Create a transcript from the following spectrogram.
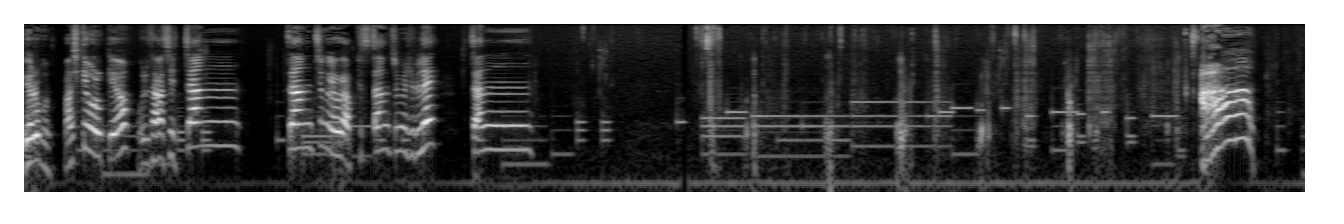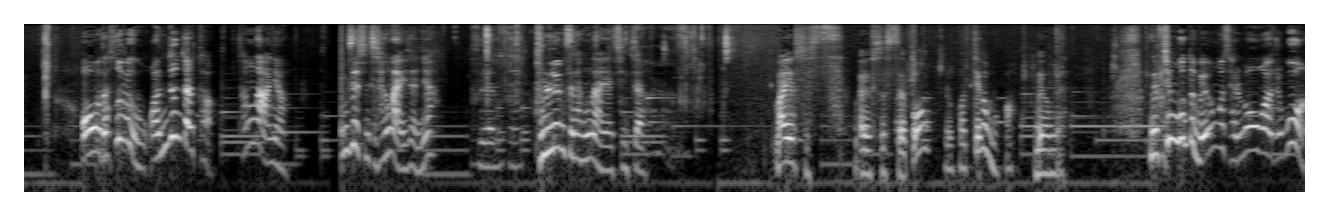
여러분 맛있게 먹을게요 우리 다 같이 짠! 짠! 친구 여기 앞에서 짠 좀 해줄래? 짠! 아! 어, 나 쏘면 완전 잘 타. 장난 아니야. 냄새 진짜 장난 아니지 않냐? 불냄새. 불냄새 장난 아니야, 진짜. 마요 소스. 마요 소스고, 이거 찍어 먹어. 매우면. 근데 친구도 매운 거 잘 먹어가지고,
